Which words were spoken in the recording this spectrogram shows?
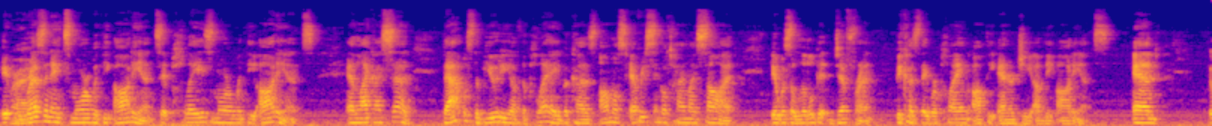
it Right. resonates more with the audience. It plays more with the audience, and like I said, that was the beauty of the play because almost every single time I saw it, it was a little bit different because they were playing off the energy of the audience, and it,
